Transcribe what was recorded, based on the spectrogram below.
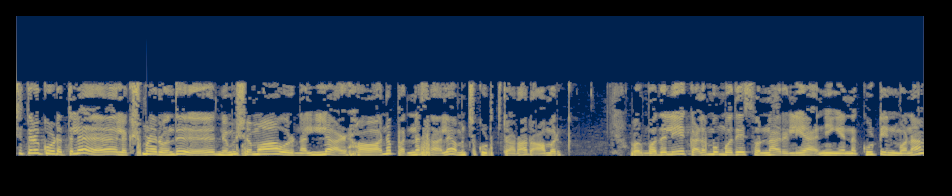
சித்திரக்கூடத்துல லக்ஷ்மணர் வந்து நிமிஷமா ஒரு நல்ல அழகான பர்ணசாலை அமைச்சு கொடுத்துட்டாராம் ராமருக்கு. அவர் முதல்லயே கிளம்பும் போதே சொன்னார் இல்லையா நீங்க என்ன கூட்டின்னு போனா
